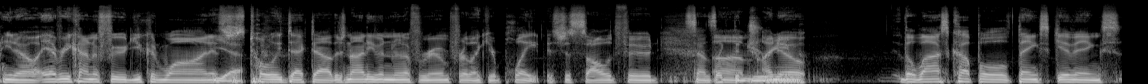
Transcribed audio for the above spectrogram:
you know every kind of food you could want. It's Yeah. just totally decked out. There's not even enough room for like your plate. It's just solid food. Sounds like Um, the dream. I know the last couple Thanksgivings,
